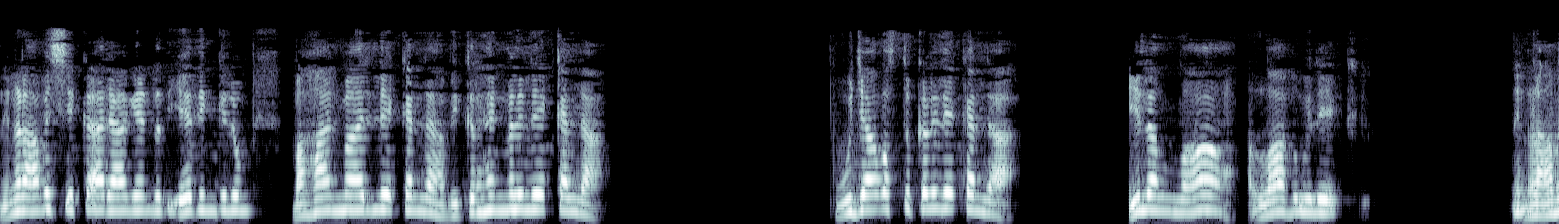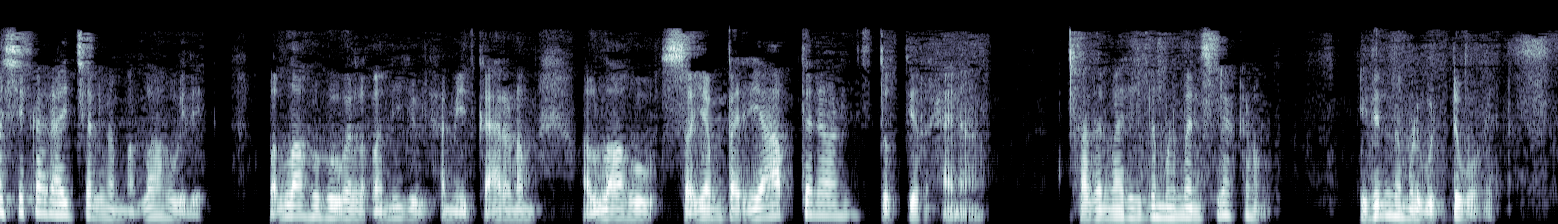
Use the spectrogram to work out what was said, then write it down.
നിങ്ങൾ ആവശ്യക്കാരാകേണ്ടത് ഏതെങ്കിലും മഹാന്മാരിലേക്കല്ല വിഗ്രഹങ്ങളിലേക്കല്ല പൂജാവസ്തുക്കളിലേക്കല്ല ഇലല്ലാ അള്ളാഹുവിലേക്ക് നിങ്ങൾ ആവശ്യക്കാരായി ചെല്ലണം അള്ളാഹുവിലേക്ക് അള്ളാഹു ഹുവൽ വനിയുൽ ഹമീദ്. കാരണം അള്ളാഹു സ്വയം പര്യാപ്തനാണ് സ്തുത്യർഹനാണ്. സാധന്മാരെ നമ്മൾ മനസ്സിലാക്കണം. ഇതിൽ നമ്മൾ വിട്ടുപോകരുത്.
